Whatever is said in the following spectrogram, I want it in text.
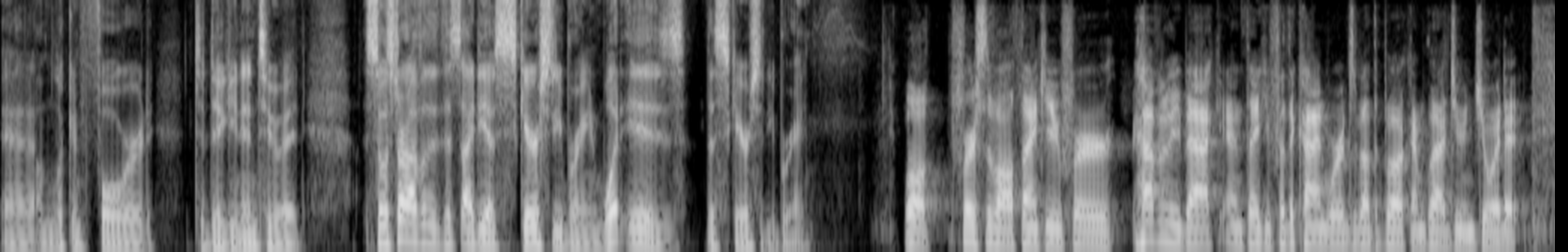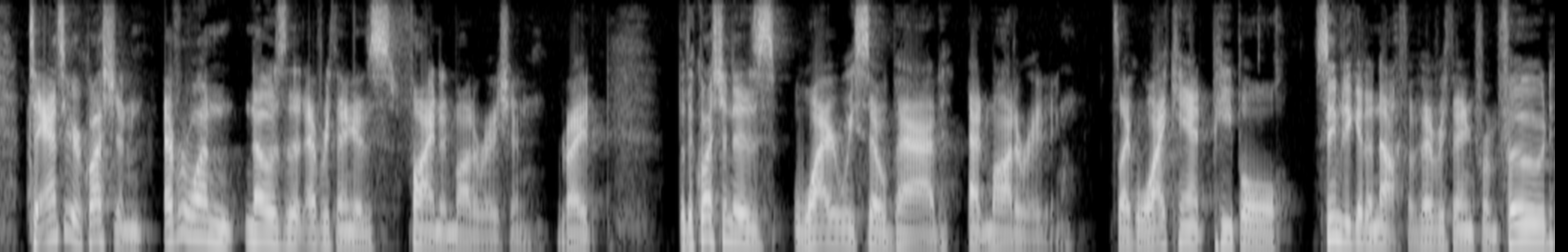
and I'm looking forward to digging into it. So, start off with this idea of scarcity brain. What is the scarcity brain? Well, first of all, thank you for having me back and thank you for the kind words about the book. I'm glad you enjoyed it. To answer your question, everyone knows that everything is fine in moderation, right? But the question is, why are we so bad at moderating? It's like, why can't people seem to get enough of everything from food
